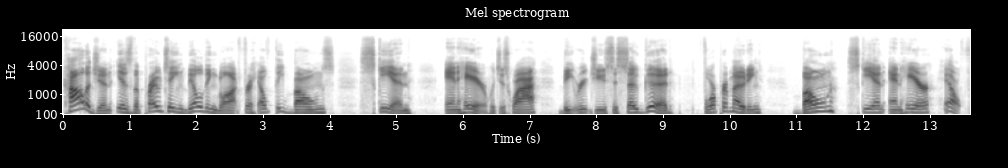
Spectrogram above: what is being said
Collagen is the protein building block for healthy bones, skin, and hair, which is why beetroot juice is so good for promoting bone, skin, and hair health.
